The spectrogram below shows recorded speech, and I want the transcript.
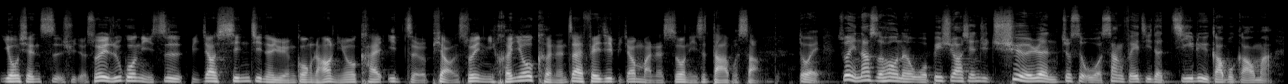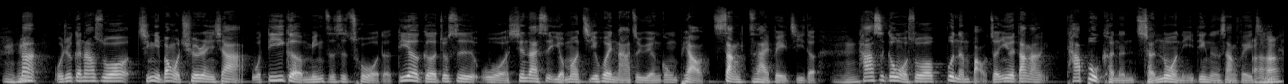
优先次序的。所以如果你是比较新进的员工，然后你又开一折票，所以你很有可能在飞机比较满的时候你是搭不上的。对，所以那时候呢，我必须要先去确认，就是我上飞机的几率高不高嘛。嗯那我就跟他说，请你帮我确认一下，我第一个名字是错的，第二个就是我现在是有没有机会拿着员工票上这台飞机的。嗯他是跟我说不能保证，因为当然他不可能承诺你一定能上飞机。啊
